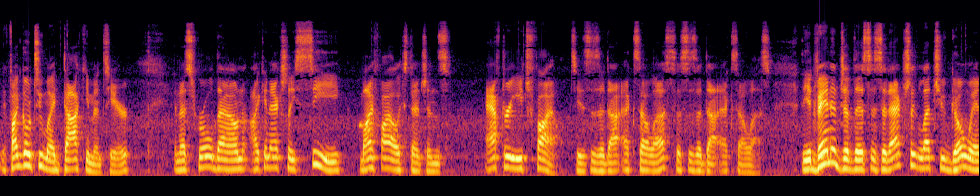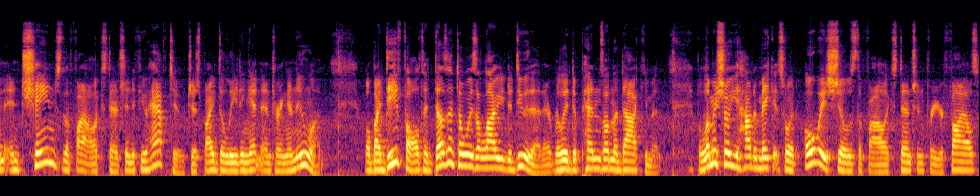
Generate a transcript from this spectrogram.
If I go to my documents here and I scroll down, I can actually see my file extensions after each file. See this is a .xls, this is a .xls. The advantage of this is it actually lets you go in and change the file extension if you have to, just by deleting it and entering a new one. Well, by default, it doesn't always allow you to do that. It really depends on the document. But let me show you how to make it so it always shows the file extension for your files,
